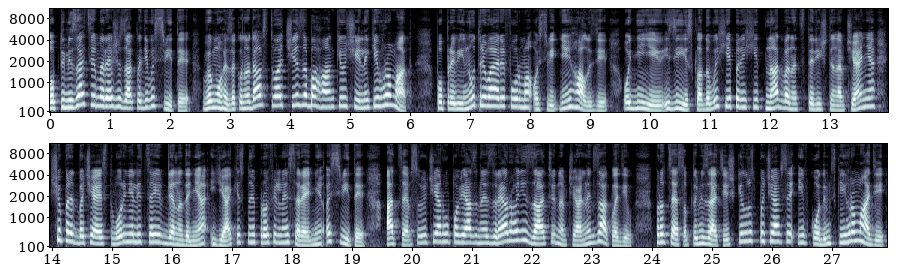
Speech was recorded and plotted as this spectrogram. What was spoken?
Оптимізація мережі закладів освіти, вимоги законодавства чи забаганки очільників громад. Попри війну триває реформа освітньої галузі. Однією із її складових є перехід на 12-річне навчання, що передбачає створення ліцеїв для надання якісної профільної середньої освіти. А це, в свою чергу, пов'язане з реорганізацією навчальних закладів. Процес оптимізації шкіл розпочався і в Кодимській громаді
